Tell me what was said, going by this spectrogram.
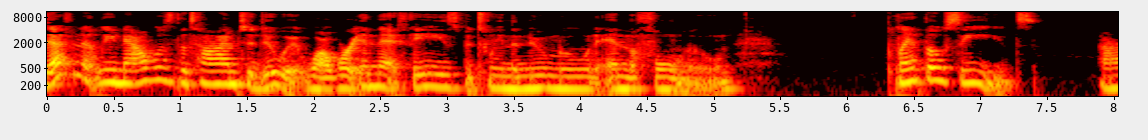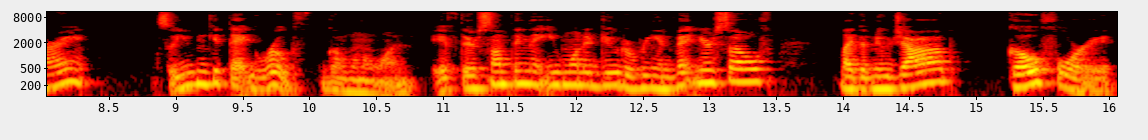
definitely now is the time to do it while we're in that phase between the new moon and the full moon. Plant those seeds, all right? So you can get that growth going on. If there's something that you want to do to reinvent yourself, like a new job, go for it.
